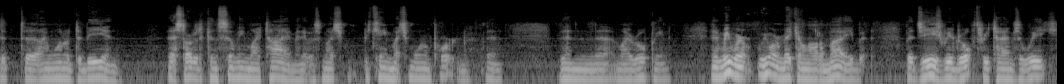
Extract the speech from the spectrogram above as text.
that uh, I wanted to be, and that started consuming my time, and it was much became much more important than than uh, my roping. And we weren't we weren't making a lot of money, but but geez, we'd rope three times a week,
